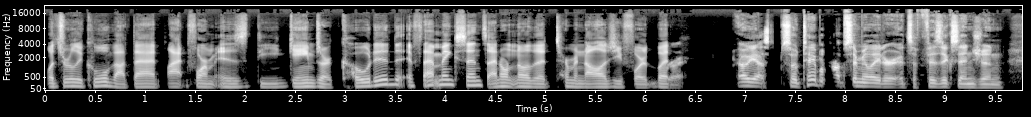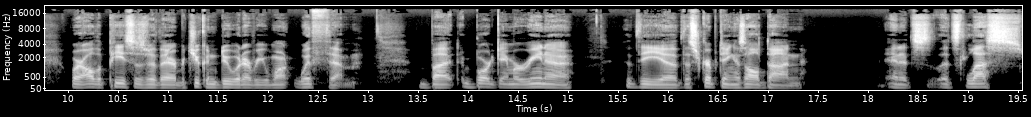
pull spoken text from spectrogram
what's really cool about that platform is the games are coded, if that makes sense. I don't know the terminology for it, but. Right. Oh yes. So tabletop simulator, it's a physics engine where all the pieces are there, but you can do whatever you want with them. But board game arena, the uh, the scripting is all done, and it's it's less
